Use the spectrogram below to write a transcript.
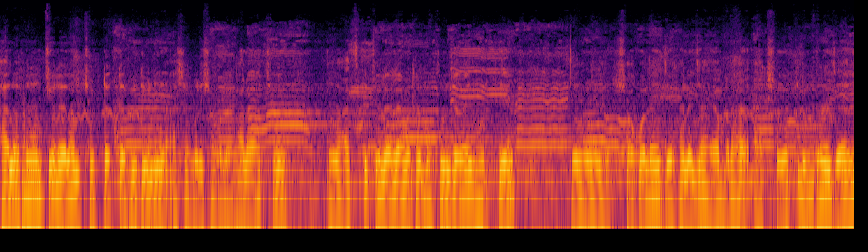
হ্যালো ফ্রেন্ড, চলে এলাম ছোট্ট একটা ভিডিও নিয়ে। আশা করি সকলে ভালো আছো। তো আজকে চলে এলাম একটা নতুন জায়গায় ঘুরতে। তো সকলে যেখানে যাই আমরা, একসঙ্গে টিম ধরে যাই।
